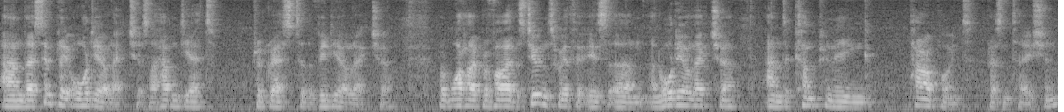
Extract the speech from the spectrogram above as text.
And they're simply audio lectures. I haven't yet progressed to the video lecture. But what I provide the students with is um, an audio lecture and accompanying PowerPoint presentation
